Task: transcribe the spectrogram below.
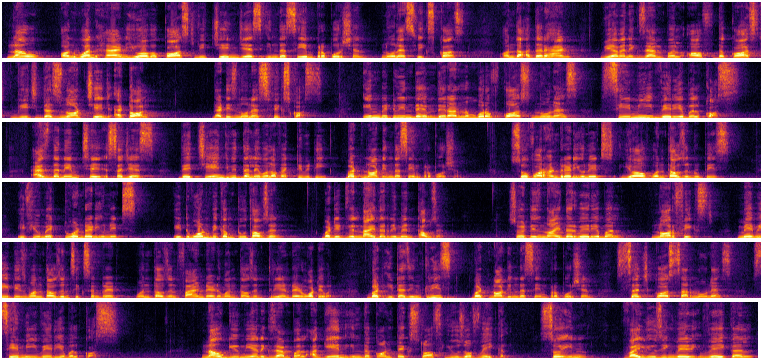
Now, on one hand you have a cost which changes in the same proportion known as fixed cost. On the other hand, we have an example of the cost which does not change at all that is known as fixed cost. In between them there are number of costs known as semi variable costs. As the name suggests they change with the level of activity, but not in the same proportion. So, for 100 units you have 1000 rupees, if you make 200 units it will not become 2000, but it will neither remain 1000. So, it is neither variable nor fixed, Maybe it is 1600, 1500, 1300 whatever, but it has increased but not in the same proportion. Such costs are known as semi variable costs. Now give me an example again in the context of use of vehicle. So in while using vehicle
